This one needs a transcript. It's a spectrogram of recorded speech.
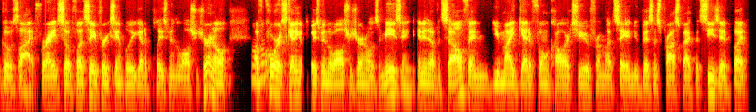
goes live, right? So if let's say, for example, you get a placement in the Wall Street Journal, mm-hmm. of course, getting a placement in the Wall Street Journal is amazing in and of itself. And you might get a phone call or two from, let's say, a new business prospect that sees it. But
